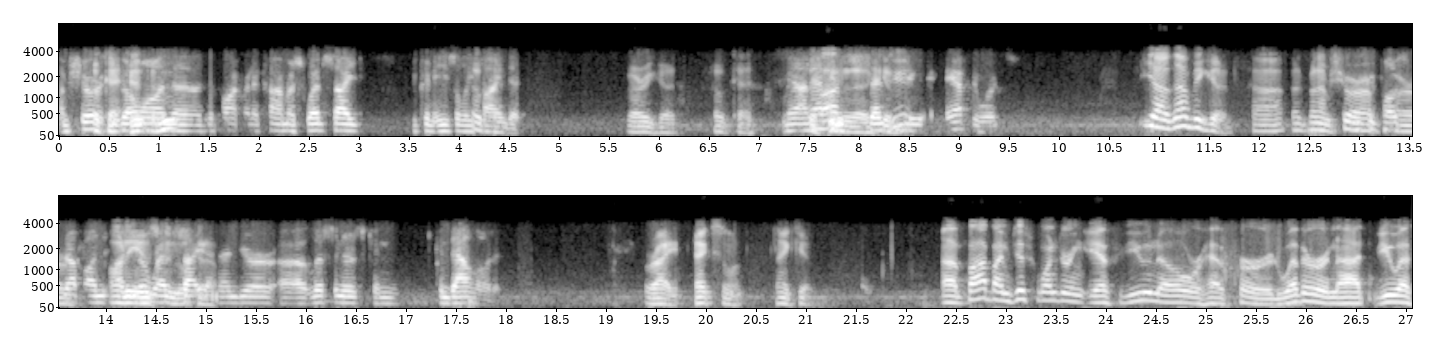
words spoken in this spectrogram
I'm sure okay. if you go and on who, the Department of Commerce website, you can easily okay. find it. Very good. Okay. I'm happy to to send it to you afterwards. Yeah, that'd be good. Uh, but, but I'm sure You our, can post our it up on, on your audience can look website, and then your uh, listeners can can download it. Right. Excellent. Thank you. Uh, Bob, I'm just wondering if you know or have heard whether or not U.S.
